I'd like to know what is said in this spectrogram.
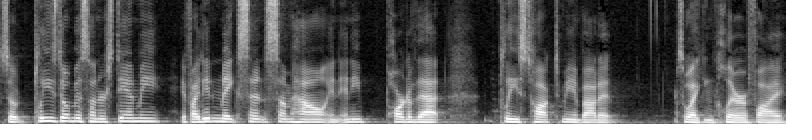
So please don't misunderstand me. If I didn't make sense somehow in any part of that, please talk to me about it so I can clarify.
